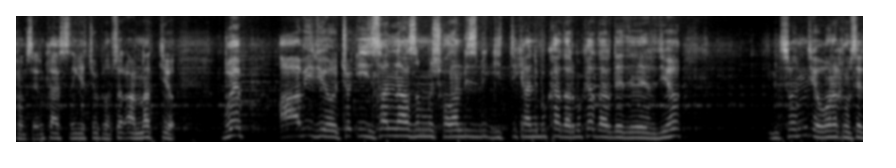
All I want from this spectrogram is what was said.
komiserin karşısına geçiyor komiser anlat diyor. Bu hep abi diyor çok insan lazımmış falan biz bir gittik hani bu kadar bu kadar dediler diyor. Sonra diyor ona komiser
